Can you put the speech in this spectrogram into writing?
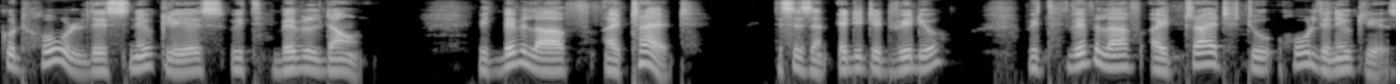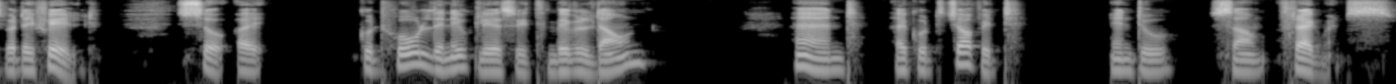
could hold this nucleus with bevel down. With bevel up I tried. This is an edited video. With bevel up I tried to hold the nucleus but I failed. So I could hold the nucleus with bevel down and I could chop it into some fragments.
